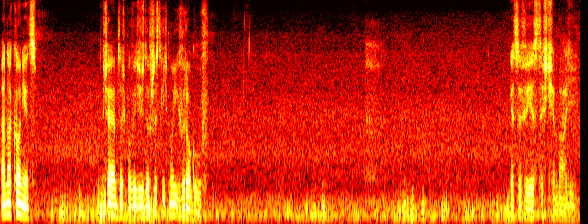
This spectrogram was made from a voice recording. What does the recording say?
A na koniec chciałem coś powiedzieć do wszystkich moich wrogów. Jacy wy jesteście mali.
